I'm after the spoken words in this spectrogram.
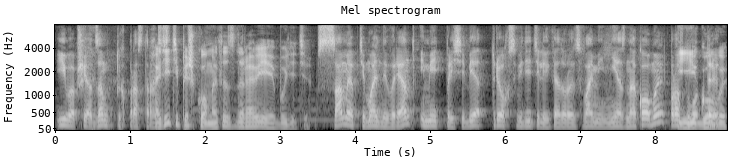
И вообще от замкнутых пространств. Ходите пешком, это здоровее будете. Самый оптимальный вариант иметь при себе трех свидетелей, которые с вами не знакомы. Просто И вот Иеговы.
